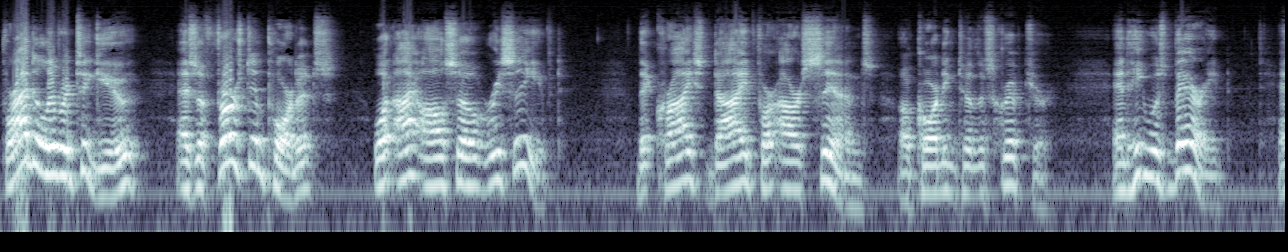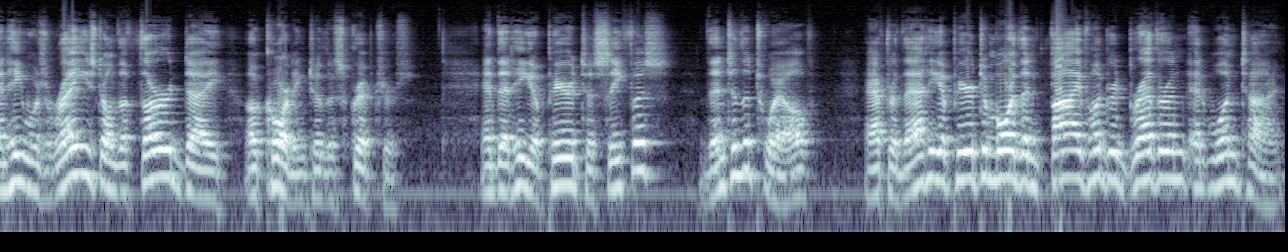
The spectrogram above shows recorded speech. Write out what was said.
For I delivered to you as of first importance what I also received that Christ died for our sins according to the Scripture, and he was buried, and he was raised on the third day according to the Scriptures, and that he appeared to Cephas, then to the twelve. After that, he appeared to more than 500 brethren at one time,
